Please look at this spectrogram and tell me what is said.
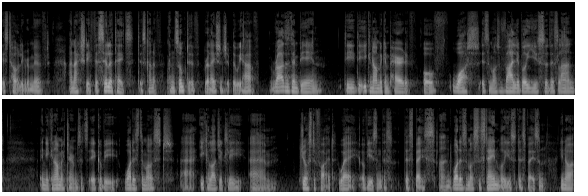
is totally removed, and actually facilitates this kind of consumptive relationship that we have, rather than being the the economic imperative of what is the most valuable use of this land in economic terms. It's, it could be what is the most uh, ecologically um, justified way of using this this space and what is the most sustainable use of this space. And you know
